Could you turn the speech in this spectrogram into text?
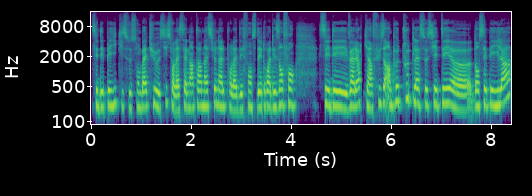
C'est des pays qui se sont battus aussi sur la scène internationale pour la défense des droits des enfants. C'est des valeurs qui infusent un peu toute la société dans ces pays-là.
